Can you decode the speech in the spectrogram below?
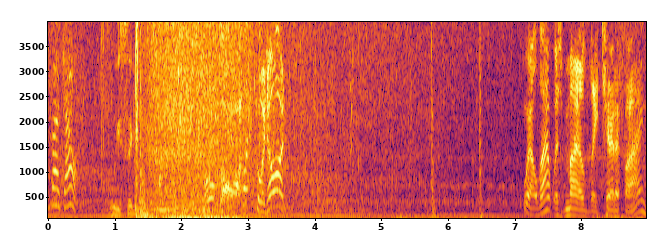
Get back out? We signal. What's going on? Well, that was mildly terrifying.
